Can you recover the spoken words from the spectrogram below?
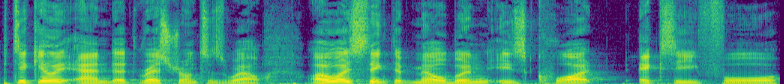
particularly and at restaurants as well. I always think that Melbourne is quite exy for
